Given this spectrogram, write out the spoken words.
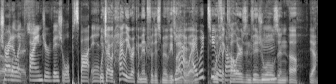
try Oh, to like nice. find your visual spot in Which I would highly recommend for this movie, by the way. I would too, With, with the all- colors and visuals mm-hmm. and oh yeah.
